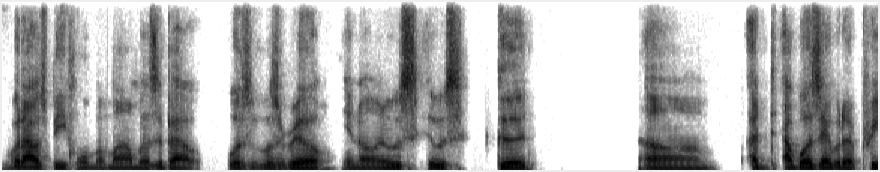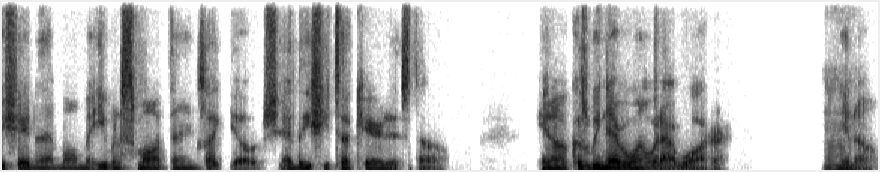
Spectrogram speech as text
what I was beefing with my mom was about was was real, you know, and it was it was good. Um, I I was able to appreciate in that moment even small things like yo, at least she took care of this though, you know, because we never went without water, you Mm. know.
